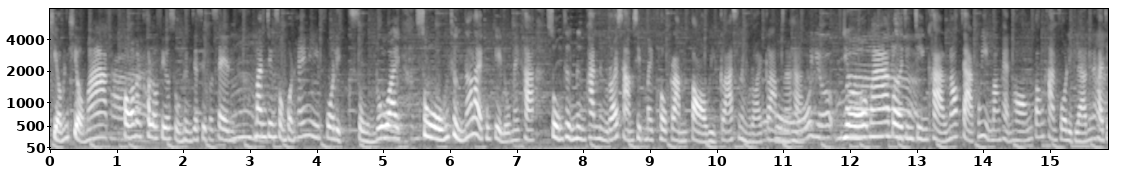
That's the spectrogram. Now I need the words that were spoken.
เขียวมันเขียวมากใช่เพราะว่ามันคลอโรฟิลสูงถึงม70%มันจึงส่งผลให้มีโฟลิกสูงด้วย สูสูงงถึงเท่าไหร่ครูเกศรู้ไหมคะ สูงถึง 1,130 ไมโครกรัมต่อวีกลาส 100 กรัมนะคะโอ้โหเยอะเยอะมากเลยจริง ๆ ค่ะ นอกจากผู้หญิงวางแผนท้องต้องทานโฟลิกแล้วเนี่ยนะคะค่ะจ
